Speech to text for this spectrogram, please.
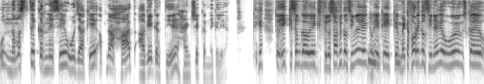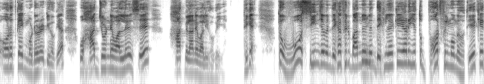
वो नमस्ते करने से वो जाके अपना हाथ आगे करती है हैंडशेक करने के लिए। ठीक है? तो एक किस्म का एक फिलोसॉफिकल सीन है एक एक, एक मेटाफोरिकल सीन है कि वो उसका औरत का एक मॉडर्निटी हो गया वो हाथ जोड़ने वाले से हाथ मिलाने वाली हो गई है ठीक है? तो वो सीन जब मैंने देखा फिर बाद में मैंने देख लिया कि यार ये तो बहुत फ़िल्मों में होती है कि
